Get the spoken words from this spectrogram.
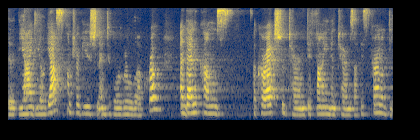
the, the ideal gas contribution integral rho log rho, and then comes a correction term defined in terms of this kernel d.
